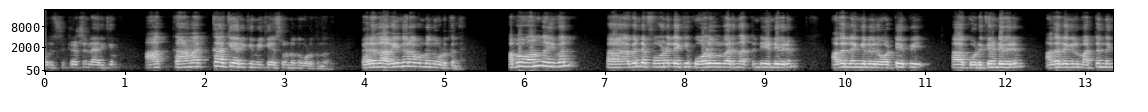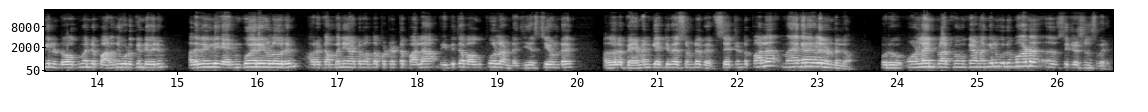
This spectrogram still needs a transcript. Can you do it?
ഒരു സിറ്റുവേഷനിലായിരിക്കും ആ കണക്കാക്കിയായിരിക്കും ഈ കേസ് കൊണ്ടുവന്ന് കൊടുക്കുന്നത്. കാര്യം അത് അറിയുന്നവരാ കൊണ്ടുവന്ന് കൊടുക്കുന്നത് അപ്പോൾ വന്ന് ഇവൻ ഇവന്റെ ഫോണിലേക്ക് കോളുകൾ വരുന്ന അറ്റൻഡ് ചെയ്യേണ്ടി വരും. അതല്ലെങ്കിൽ ഒരു ഒ ടി പി കൊടുക്കേണ്ടി വരും. അതല്ലെങ്കിൽ മറ്റെന്തെങ്കിലും ഡോക്യുമെന്റ് പറഞ്ഞു കൊടുക്കേണ്ടി വരും. അതല്ലെങ്കിൽ എൻക്വയറികൾ വരും അവരുടെ കമ്പനിയായിട്ട് ബന്ധപ്പെട്ടിട്ട് പല വിവിധ വകുപ്പുകളുണ്ട്. ജി എസ് ടി ഉണ്ട് അതുപോലെ പേയ്മെന്റ് ഗേറ്റ് വേസ് ഉണ്ട് വെബ്സൈറ്റ് ഉണ്ട് പല മേഖലകളിലുണ്ടല്ലോ. ഒരു ഓൺലൈൻ പ്ലാറ്റ്ഫോം ഒക്കെ ആണെങ്കിൽ ഒരുപാട് സിറ്റുവേഷൻസ് വരും.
